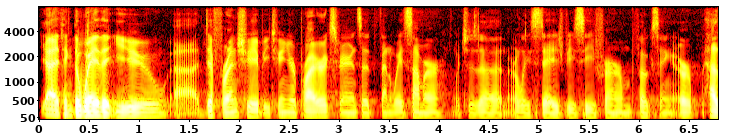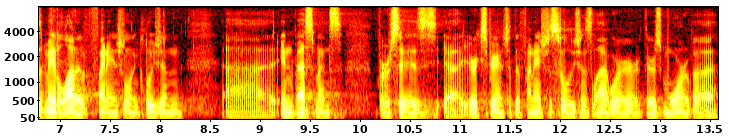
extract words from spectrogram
Yeah, I think the way that you uh, differentiate between your prior experience at Fenway Summer, which is an early stage VC firm focusing or has made a lot of financial inclusion uh, investments, versus uh, your experience with the Financial Solutions Lab, where there's more of a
